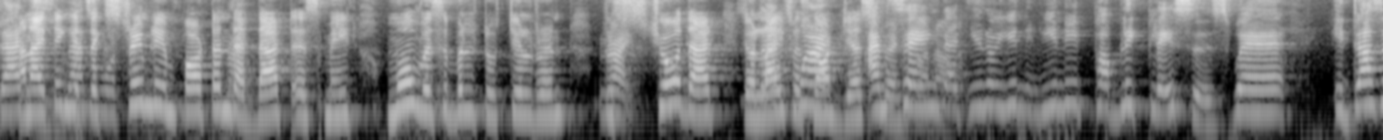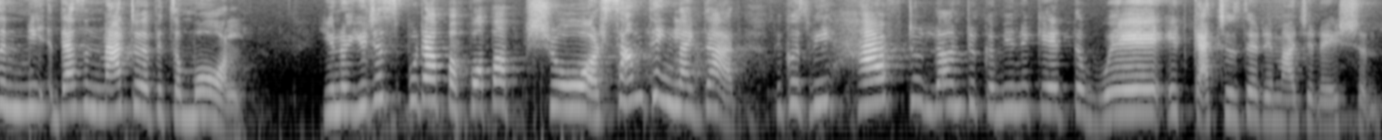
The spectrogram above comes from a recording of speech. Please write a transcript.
And I think it's that's extremely important that that is made more visible to children to Right. show that So your life is not just I'm saying hours. that you know you, we need public places where it doesn't it doesn't matter if it's a mall. You know, you just put up a pop-up show or something like that because we have to learn to communicate the way it catches their imagination.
